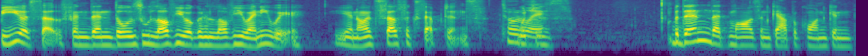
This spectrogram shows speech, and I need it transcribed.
be yourself. And then those who love you are going to love you anyway. You know, it's self acceptance. Totally. Which is, but then that Mars and Capricorn can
